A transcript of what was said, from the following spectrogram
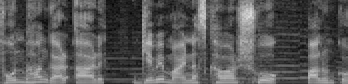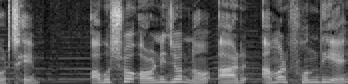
ফোন ভাঙ্গার আর গেমে মাইনাস খাওয়ার শোক পালন করছে। অবশ্য অরণির জন্য আর আমার ফোন দিয়ে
